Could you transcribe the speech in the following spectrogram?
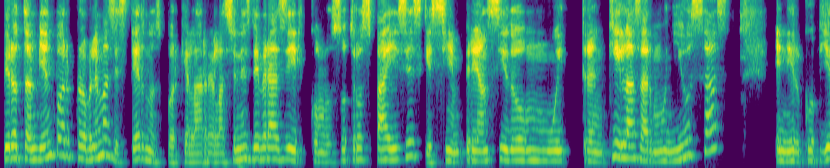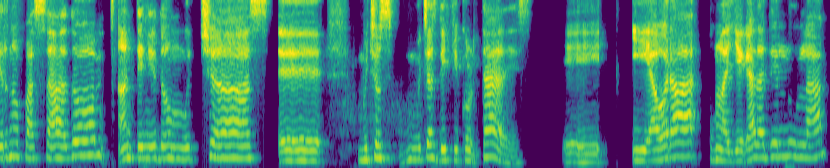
pero también por problemas externos, porque las relaciones de Brasil con los otros países, que siempre han sido muy tranquilas, armoniosas, en el gobierno pasado han tenido muchas, eh, muchos, muchas dificultades. y ahora, con la llegada de Lula,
